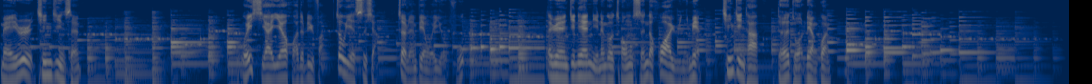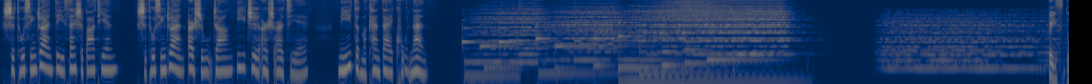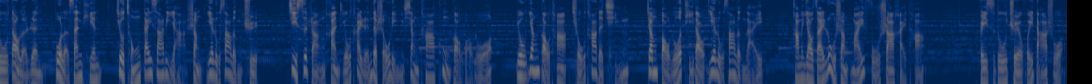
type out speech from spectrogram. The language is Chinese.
每日亲近神，唯喜爱耶和华的律法，昼夜思想，这人便为有福。但愿今天你能够从神的话语里面亲近他，得着亮光。使徒行传第三十八天，使徒行传二十五章一至二十二节。你怎么看待苦难？费斯都到了任，过了三天，就从该撒利亚上耶路撒冷去。祭司长和犹太人的首领向他控告保罗，又央告他，求他的情。将保罗提到耶路撒冷来，他们要在路上埋伏杀害他。菲斯都却回答说：“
